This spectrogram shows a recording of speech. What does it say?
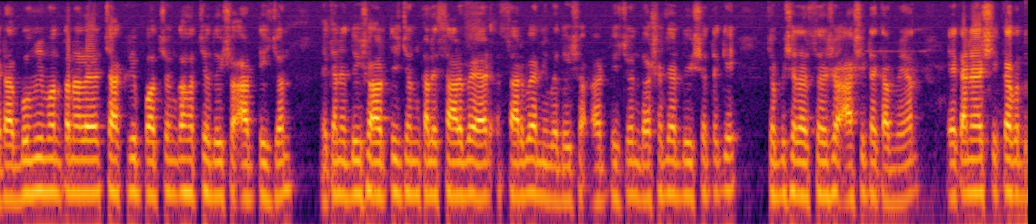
এটা ভূমি মন্ত্রণালয়ের চাকরি পদ সংখ্যা হচ্ছে দুইশো আটত্রিশ জন। এখানে দুইশো আটত্রিশ জন খালি সার্ভেয়ার সার্ভেয়ার নিবে দুইশো আটত্রিশ জন। দশ হাজার দুইশো থেকে চব্বিশ হাজার ছয়শো আশি টাকা মেয়াদ। এখানে শিক্ষাগত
